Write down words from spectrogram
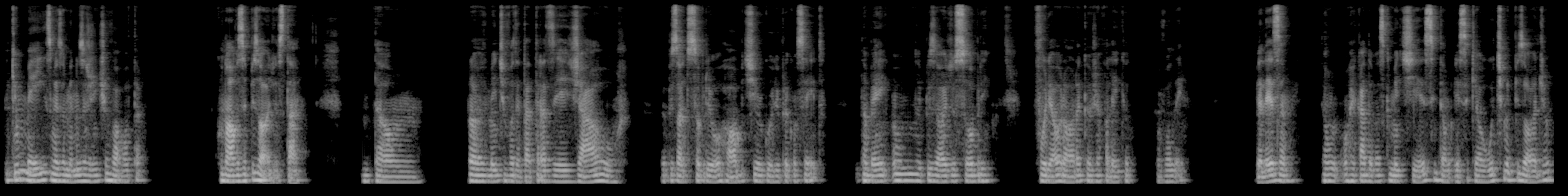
daqui um mês mais ou menos a gente volta com novos episódios, tá? Então, provavelmente eu vou tentar trazer já o, o episódio sobre o Hobbit, Orgulho e Preconceito. E também um episódio sobre Fúria Aurora, que eu já falei que eu, que eu vou ler. Beleza? Então, o recado é basicamente esse. Então, esse aqui é o último episódio.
